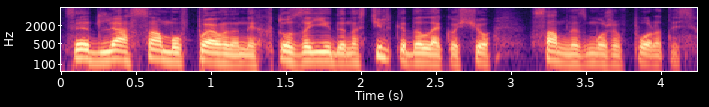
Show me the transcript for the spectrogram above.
це для самовпевнених, хто заїде настільки далеко, що сам не зможе впоратись.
